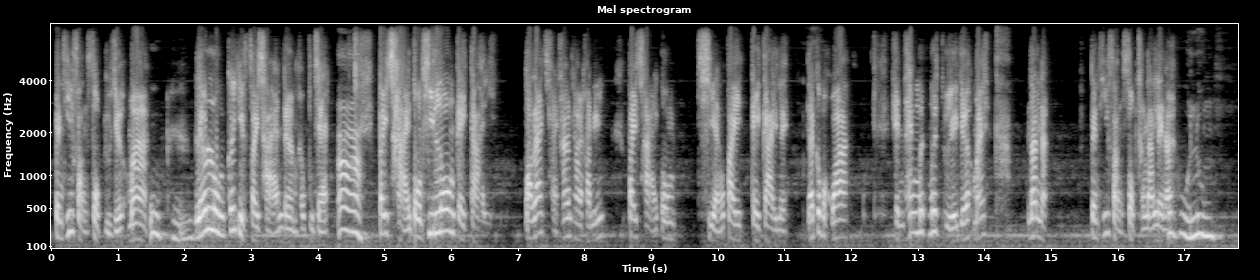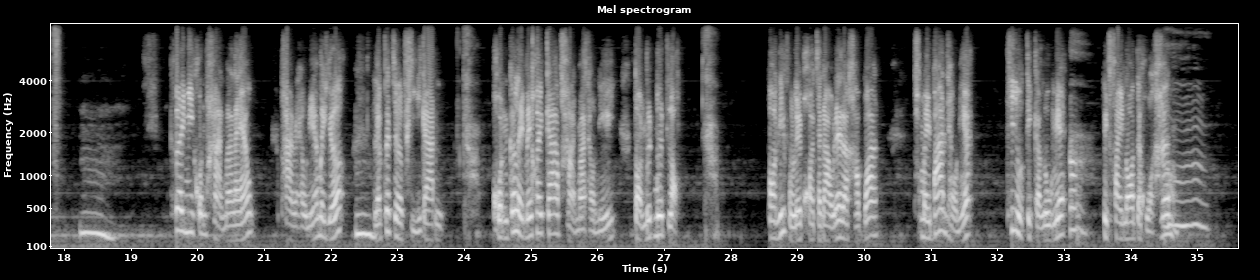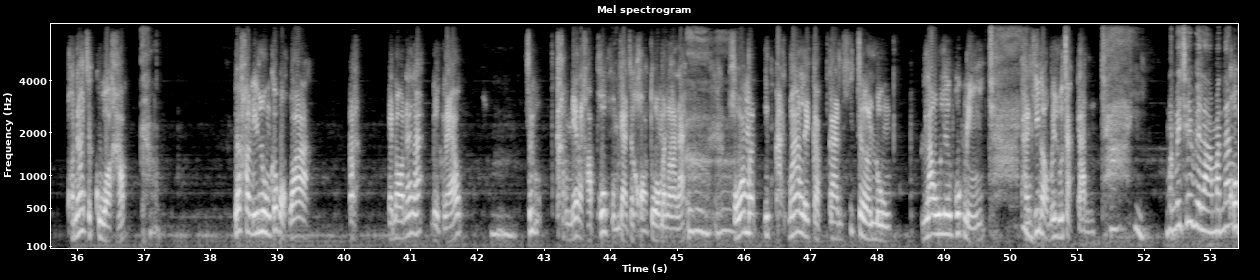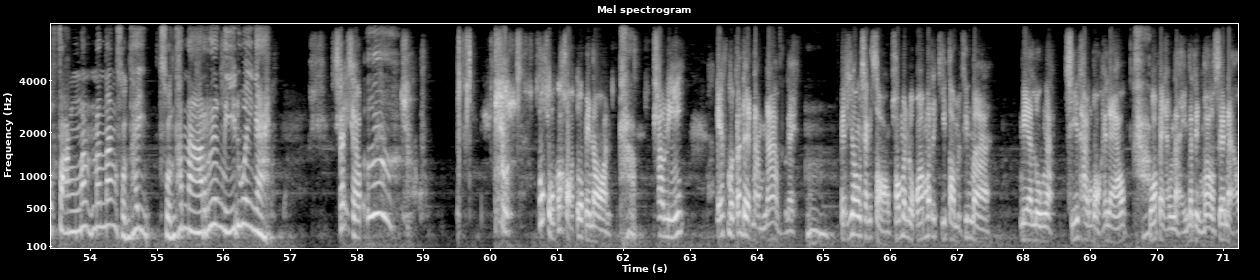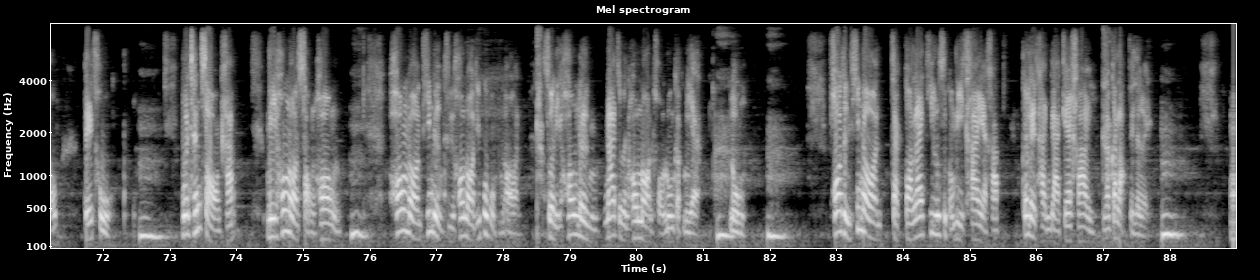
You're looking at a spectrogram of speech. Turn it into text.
เป็นที่ฝังศพอยู่เยอะมากโอ้โหแล้วลุงก็หยิบไฟฉายอันเดิมครับคุณแจ็คอ่าไปฉายตรงที่โล่งไกลๆ ตอนแรกฉายข้างทางคราวนี้ ไปฉายตรงเฉียงไปไกลๆเลย แล้วก็บอกว่า เห็นแท่งมืดๆอยู่เยอะๆไหมครับนั่นน่ะ เป็นที่ฝังศพทั้งนั้นเลยนะ โอ้โหลุงอืมเคยมีคนผ่านมาแล้ว ผ่านแถวเนี้ยมาเยอะอืมแล้วก็เจอผีกันครับคนก็เลยไม่ค่อยกล้าผ่านมาแถวนี้ ตอนมืดๆหรอกครับตอนนี้ผมเลยพอจะเดาได้แล้วครับ ว่าทำไมบ้านแถวเนี้ย ที่อยู่ติดกับลุงเนี้ยอ่าปิดไฟนอนแต่หัวค่อืมำเขาน่าจะกลัวครับครับ แล้วคราวนี้ลุงก็บอกว่าอะไปนอนได้แล้วดึกแล้วอืมซึ่งคำนี้แหละครับพวกผมอยากจะขอตัวมานานแล้วเออเออเพราะว่ามันอึดอัดมากเลยกับการที่เจอลุงเล่าเรื่องพวกนี้ใช่ทั้งที่เราไม่รู้จักกัน ใช่ มันไม่ใช่เวลามานั่งโอ้ฟังมันมานั่งสนทยสนทนาเรื่องนี้ด้วยไง ใช่ครับเออพวกผมก็ขอตัวไปนอน ครับ คราวนี้เอฟมันก็เดินนำหน้าผมเลยอืมไปที่ห้องชั้นสองเพราะมันบอกว่าเมื่อกี้ตอนมันขึ้นมาเมียลุงอะ ชี้ทางบอกให้แล้วครับว่าไปทางไหนมาถึงมาเอาเสื้อหนาวได้ถูกอืมบนชั้นสองครับ มีห้องนอนสองห้องอืมห้องนอนที่หนึ่งคือห้องนอนที่พวกผมนอนครับ ส่วนอีกห้องหนึ่งน่าจะเป็นห้องนอนของลุงกับเมียอ่าลุงอ่าพอถึงที่นอนจากตอนแรกที่รู้สึกว่ามีไข้อะครับ ก็เลยทานยาแก้ไข้แล้วก็หลับไปเลยอืม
